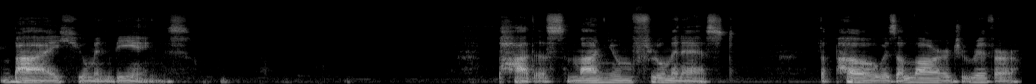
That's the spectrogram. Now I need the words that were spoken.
by human beings. Padus magnum flumen est. The Po is a large river.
